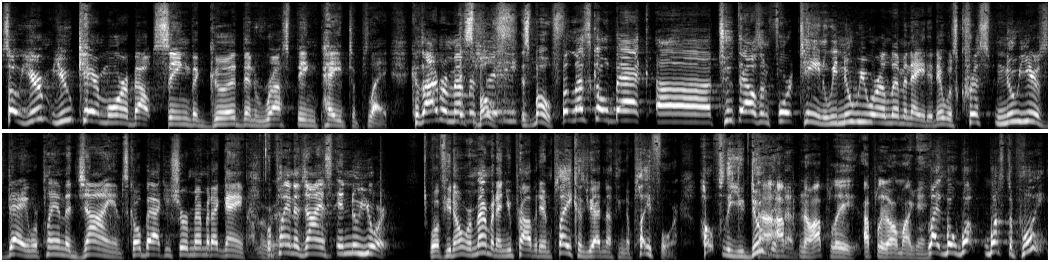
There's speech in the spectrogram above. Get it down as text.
So you you care more about seeing the good than Russ being paid to play? Because I remember It's both. Shady, It's both. But let's go back uh, 2014. We knew we were eliminated. It was Chris New Year's Day. We're playing the Giants. Go back. You sure remember that game? We're playing the Giants in New York. Well, if you don't remember, then you probably didn't play because you had nothing to play for. Hopefully, you do Nah, I- remember. no, I played. I played all my games. Like, but what, what's the point?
